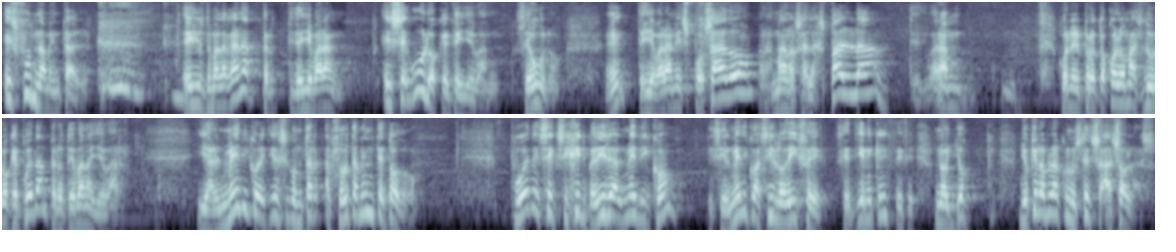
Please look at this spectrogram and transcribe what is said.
es fundamental. Ellos de mala gana, pero te llevarán. Es seguro que te llevan, seguro. ¿eh? Te llevarán esposado, con las manos a la espalda, te llevarán con el protocolo más duro que puedan, pero te van a llevar. Y al médico le tienes que contar absolutamente todo. Puedes exigir, pedirle al médico, y si el médico así lo dice, se tiene que decir, no, yo, yo quiero hablar con usted a solas.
